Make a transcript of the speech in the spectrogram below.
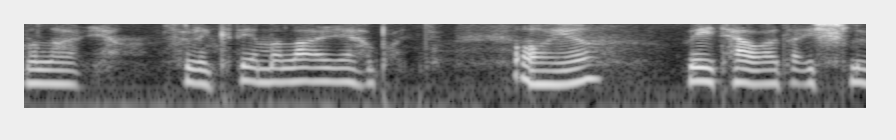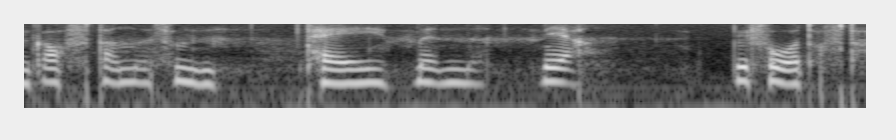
malaria. Så ringer det malaria här på en. Å ja. Vi tar att det är slug ofta som teg, men ja, vi får det ofte.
